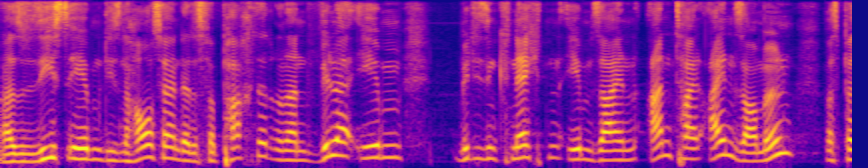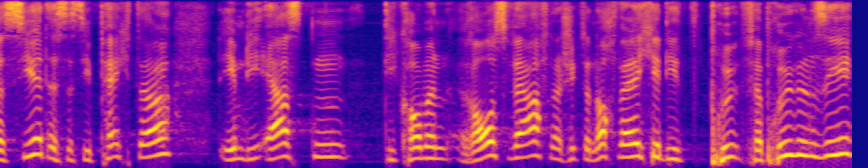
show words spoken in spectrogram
Also du siehst eben diesen Hausherrn, der das verpachtet und dann will er eben mit diesen Knechten eben seinen Anteil einsammeln. Was passiert ist, dass die Pächter eben die ersten die kommen, rauswerfen, dann schickt er noch welche, die verprügeln sie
